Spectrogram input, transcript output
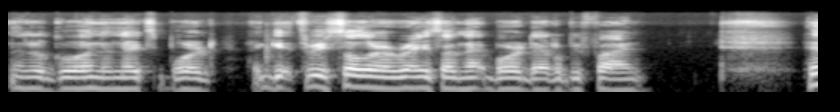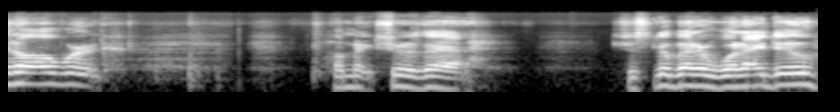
And it'll go on the next board. I get three solar arrays on that board. That'll be fine. It'll all work. I'll make sure of that. Just no matter what I do,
